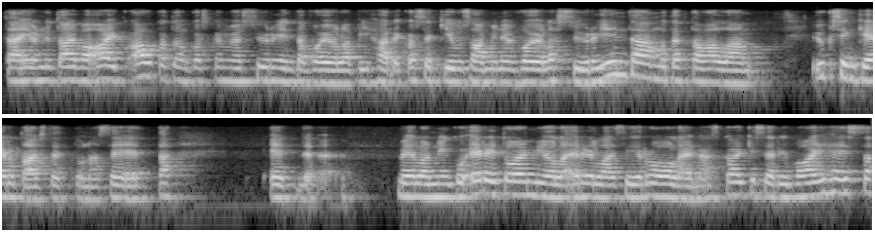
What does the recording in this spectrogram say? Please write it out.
Tämä ei ole nyt aivan aukoton, koska myös syrjintä voi olla viharikos ja kiusaaminen voi olla syrjintää, mutta tavallaan yksinkertaistettuna se, että että meillä on niin kuin eri toimijoilla erilaisia rooleja näissä kaikissa eri vaiheissa,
